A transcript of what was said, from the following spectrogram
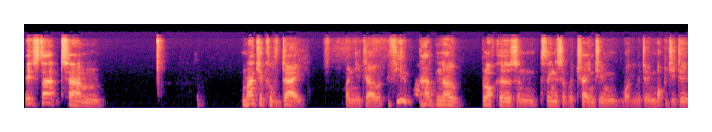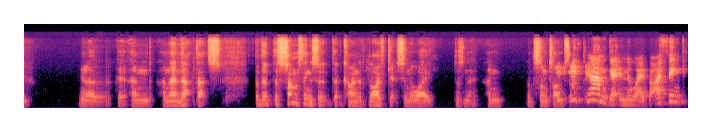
it's that um, magical day when you go. If you had no blockers and things that were changing what you were doing, what would you do? you know and and then that that's but there- there's some things that, that kind of life gets in the way doesn't it and and sometimes it, it can get in the way, but I think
